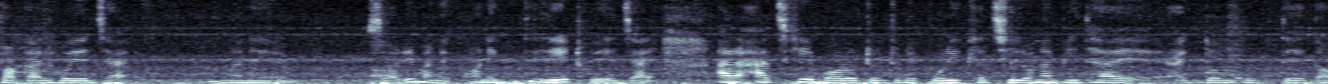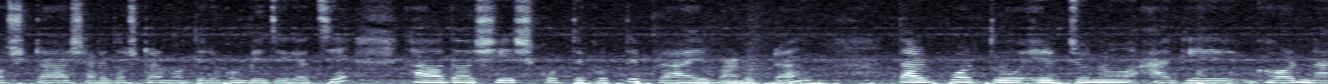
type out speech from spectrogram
সকাল হয়ে যায়। মানে সরি মানে অনেক লেট হয়ে যায়। আর আজকে বড় টুনটুনের পরীক্ষা ছিল না, বিধায় একদম উঠতে দশটা, সাড়ে দশটার মধ্যে এরকম বেজে গেছে। খাওয়া দাওয়া শেষ করতে করতে প্রায় বারোটা। তারপর তো এর জন্য আগে ঘর না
